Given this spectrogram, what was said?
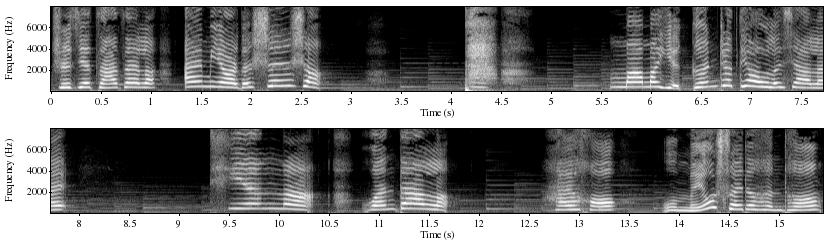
直接砸在了埃米尔的身上。啪！妈妈也跟着掉了下来。天哪，完蛋了！还好我没有摔得很疼。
